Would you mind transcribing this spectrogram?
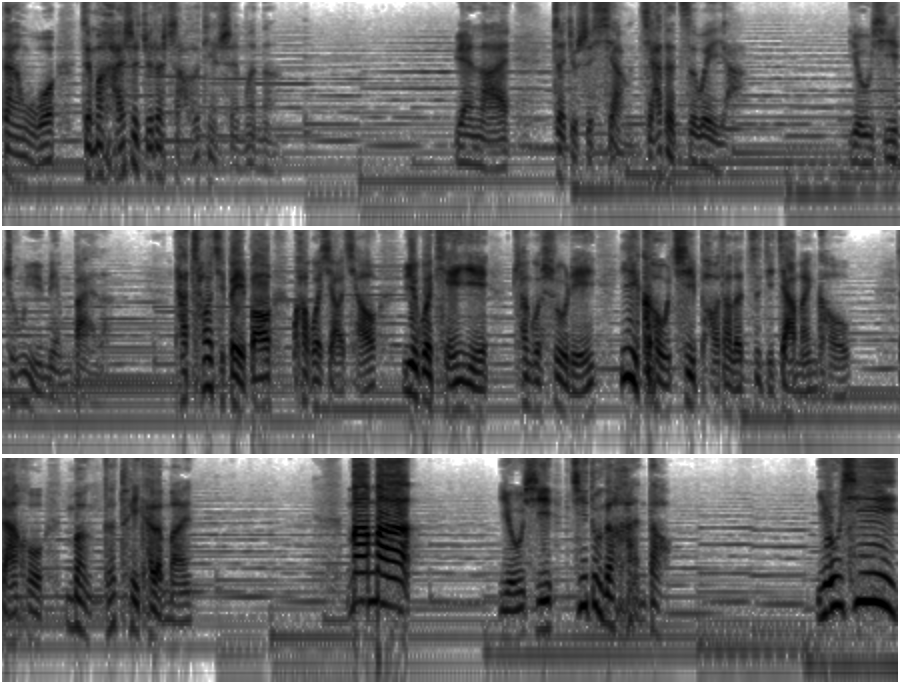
但我怎么还是觉得少了点什么呢？原来。这就是想家的滋味呀！尤西终于明白了，他抄起背包，跨过小桥，越过田野，穿过树林，一口气跑到了自己家门口，然后猛地推开了门。妈妈！尤西激动的喊道：“尤西！”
